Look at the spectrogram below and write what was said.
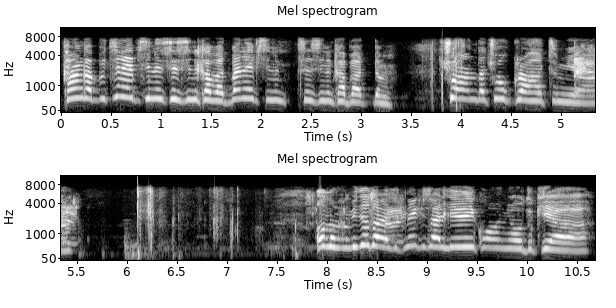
Kanka bütün hepsinin sesini kapat. Ben hepsinin sesini kapattım. Şu anda çok rahatım ya. Oğlum videodaydık ne güzel Livik oynuyorduk ya.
